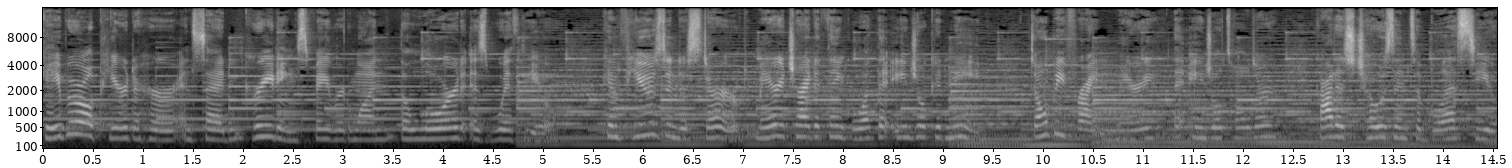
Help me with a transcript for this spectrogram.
Gabriel appeared to her and said, Greetings, favored one, the Lord is with you. Confused and disturbed, Mary tried to think what the angel could mean. Don't be frightened, Mary, the angel told her. God has chosen to bless you.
